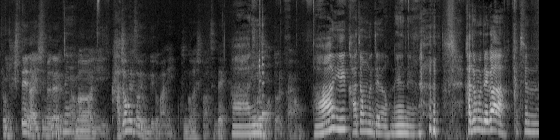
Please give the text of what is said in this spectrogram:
그럼 60대 나이시면은 네. 아마 이 가정에서의 운기도 많이 궁금하실 것 같은데 아, 그쪽은 예. 좀 어떨까요? 아, 이 가정 문제요. 네네. 가정 문제가 지금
